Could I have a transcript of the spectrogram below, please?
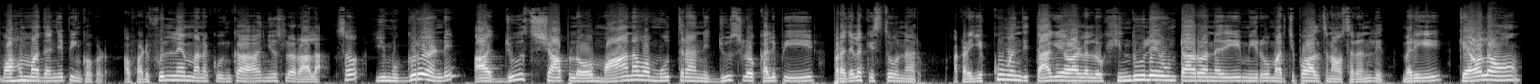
మొహమ్మద్ అని చెప్పి ఇంకొకడు. అప్పటి వాడి ఫుల్ నేమ్ మనకు ఇంకా న్యూస్లో రాలా. సో ఈ ముగ్గురు అండి ఆ జ్యూస్ షాప్లో మానవ మూత్రాన్ని జ్యూస్లో కలిపి ప్రజలకు ఇస్తూ ఉన్నారు. అక్కడ ఎక్కువ మంది తాగే వాళ్ళలో హిందువులే ఉంటారు అన్నది మీరు మర్చిపోవాల్సిన అవసరం లేదు. మరి కేవలం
